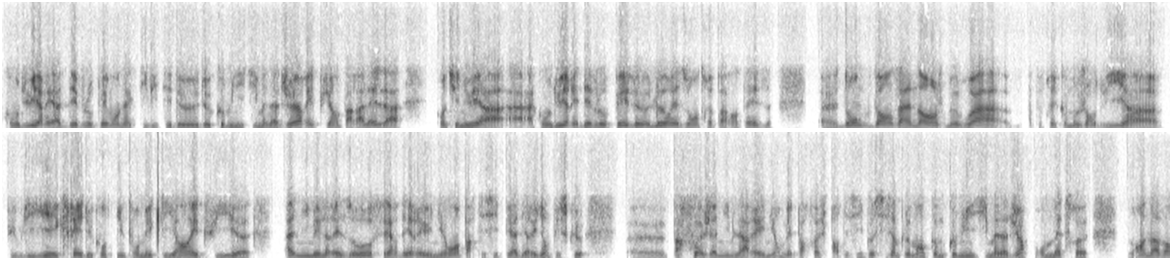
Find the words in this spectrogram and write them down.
conduire et à développer mon activité de, de, community manager et puis en parallèle à continuer à, conduire et développer le, le, réseau entre parenthèses. Euh, donc dans un an, je me vois à, peu près comme aujourd'hui à publier, créer du contenu pour mes clients et puis euh, animer le réseau, faire des réunions, participer à des réunions, puisque euh, parfois j'anime la réunion, mais parfois je participe aussi simplement comme community manager pour mettre en avant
